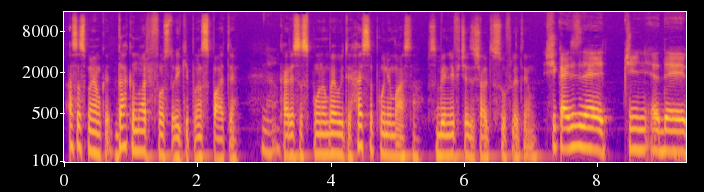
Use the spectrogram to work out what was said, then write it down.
asta spuneam că dacă nu ar fi fost o echipă în spate, da. care să spună, băi, uite, hai să punem asta, să beneficieze și alte suflete. Și că ai zis de, de,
